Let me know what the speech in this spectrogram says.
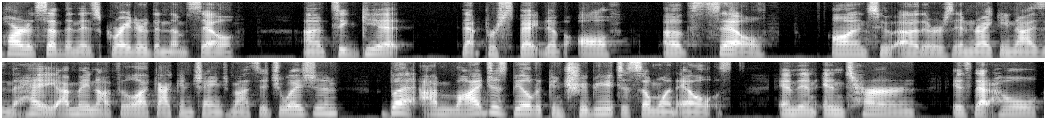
part of something that's greater than themselves uh, to get that perspective off of self onto others and recognizing that, hey, I may not feel like I can change my situation, but I might just be able to contribute to someone else. And then in turn, is that whole,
